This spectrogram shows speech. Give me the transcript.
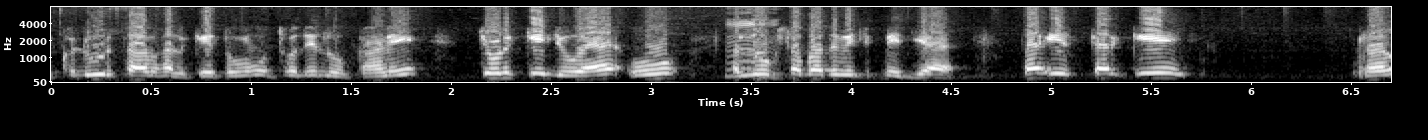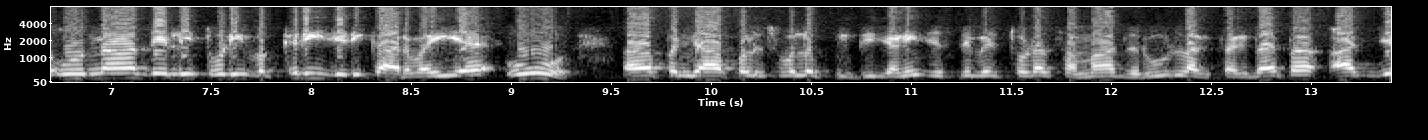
ਖਡੂਰ ਸਾਹਿਬ ਹਲਕੇ ਤੋਂ ਉੱਥੋਂ ਦੇ ਲੋਕਾਂ ਨੇ ਚੁਣ ਕੇ ਜੋ ਹੈ ਉਹ ਲੋਕ ਸਭਾ ਦੇ ਵਿੱਚ ਭੇਜਿਆ। ਤਾਂ ਇਸ ਕਰਕੇ ਉਹਨਾਂ ਦੇ ਲਈ ਥੋੜੀ ਵੱਖਰੀ ਜਿਹੜੀ ਕਾਰਵਾਈ ਹੈ ਉਹ ਪੰਜਾਬ ਪੁਲਿਸ ਵੱਲੋਂ ਕੀਤੀ ਜਾਣੀ ਜਿਸ ਦੇ ਵਿੱਚ ਥੋੜਾ ਸਮਾਂ ਜ਼ਰੂਰ ਲੱਗ ਸਕਦਾ ਹੈ। ਤਾਂ ਅੱਜ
